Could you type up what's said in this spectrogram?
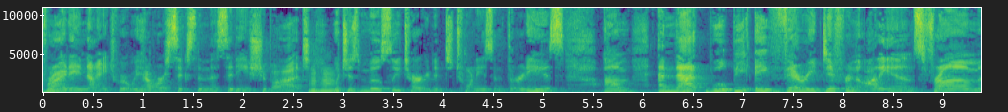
Friday night where we have our Sixth in the City Shabbat, which is mostly targeted to 20s and 30s. Um, and that will be a very different audience from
